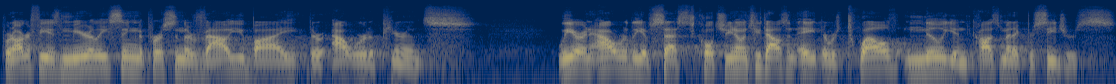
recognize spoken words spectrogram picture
Pornography is merely seeing the person their value by their outward appearance. We are an outwardly obsessed culture. You know, in 2008, there was 12 million cosmetic procedures.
